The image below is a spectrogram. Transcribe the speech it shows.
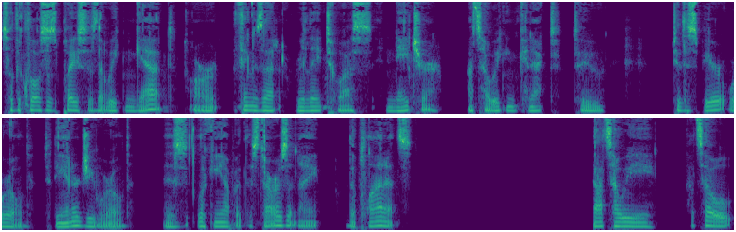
So the closest places that we can get are things that relate to us in nature. That's how we can connect to to the spirit world, to the energy world, is looking up at the stars at night, the planets. That's how we that's how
